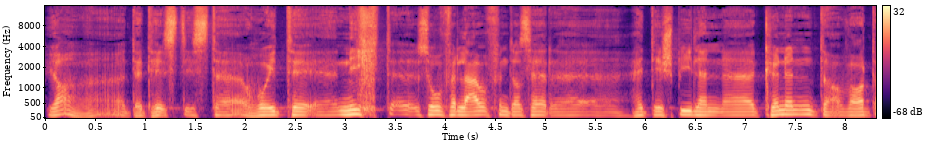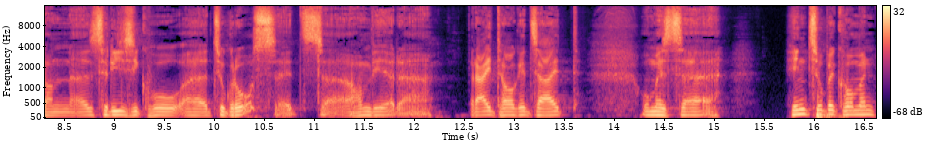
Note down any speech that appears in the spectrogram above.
Ja, der Test ist äh, heute äh, nicht äh, so verlaufen, dass er hätte spielen können. Da war dann das Risiko zu groß. Jetzt haben wir drei Tage Zeit, um es hinzubekommen.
